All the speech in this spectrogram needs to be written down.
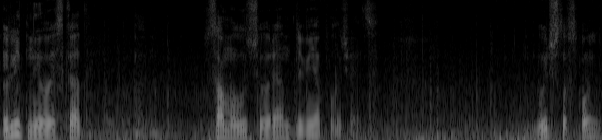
элитные войска. Как самый лучший вариант для меня получается. Будет что вспомнить.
